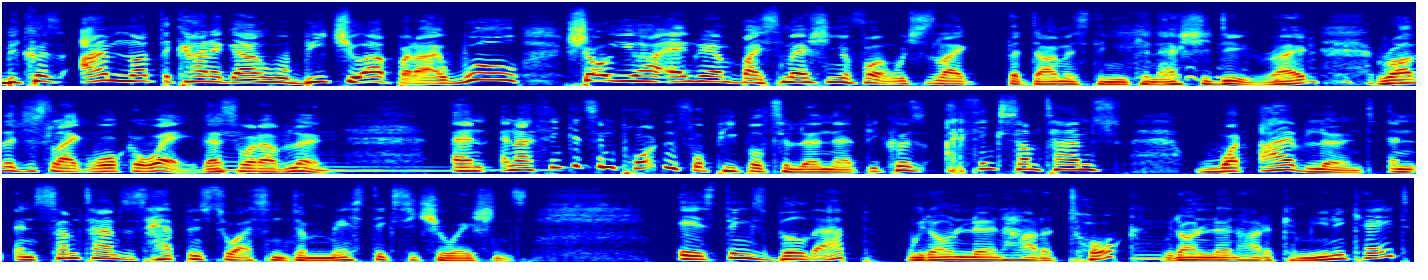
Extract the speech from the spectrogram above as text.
Because I'm not the kind of guy who will beat you up, but I will show you how angry I am by smashing your phone, which is like the dumbest thing you can actually do, right? Rather just like walk away. That's what I've learned. Mm. And and I think it's important for people to learn that because I think sometimes what I've learned, and, and sometimes this happens to us in domestic situations, is things build up. We don't learn how to talk. We don't learn how to communicate.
